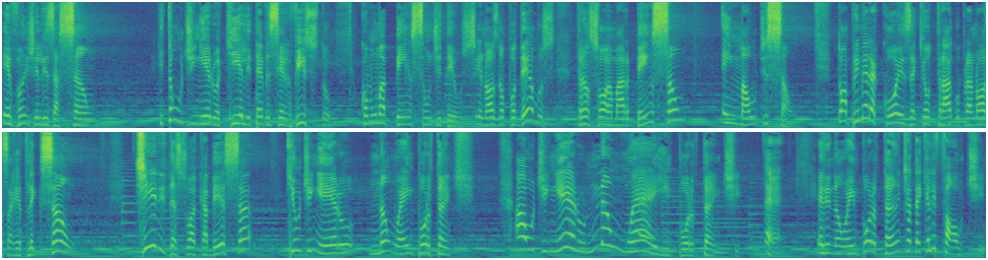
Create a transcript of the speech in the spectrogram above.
evangelização. Então o dinheiro aqui ele deve ser visto como uma bênção de Deus e nós não podemos transformar bênção em maldição. Então a primeira coisa que eu trago para nossa reflexão, tire da sua cabeça que o dinheiro não é importante. Ah, o dinheiro não é importante. É, ele não é importante até que ele falte.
